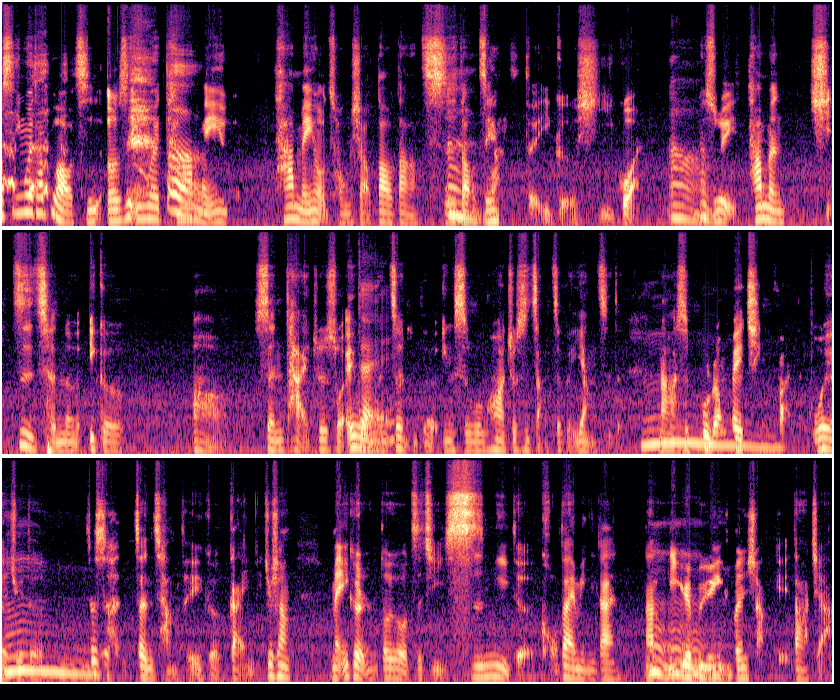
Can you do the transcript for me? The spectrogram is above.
不是因为它不好吃，而是因为他没有他没有从小到大吃到这样子的一个习惯啊，那所以他们起自成了一个啊。生态就是说，哎，我们这里的饮食文化就是长这个样子的，那是不容被侵犯的。我也觉得这是很正常的一个概念。就像每一个人都有自己私密的口袋名单，那你愿不愿意分享给大家，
